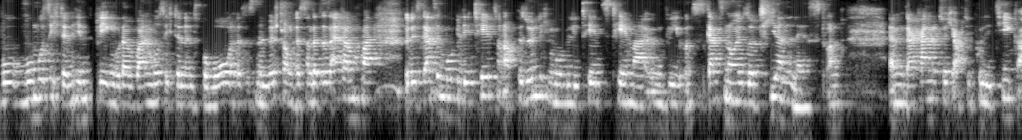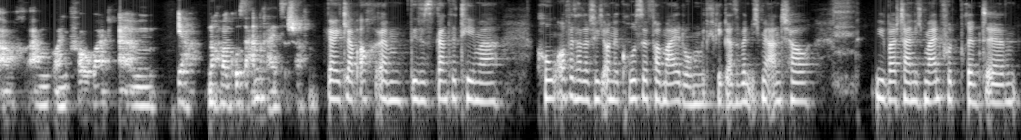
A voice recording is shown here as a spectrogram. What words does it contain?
wo, wo muss ich denn hinfliegen oder wann muss ich denn ins Büro und dass es eine Mischung ist. Und das ist einfach nochmal so das ganze Mobilitäts- und auch persönliche Mobilitätsthema irgendwie uns ganz neu sortieren lässt. Und ähm, da kann natürlich auch die Politik auch ähm, going forward ähm, ja, nochmal große Anreize schaffen. Ja, ich glaube auch ähm, dieses ganze Thema Homeoffice hat natürlich auch eine große Vermeidung mitgekriegt. Also wenn ich mir anschaue, wie wahrscheinlich mein Footprint ähm,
